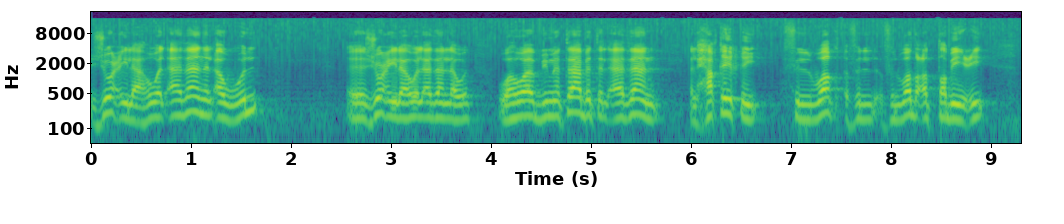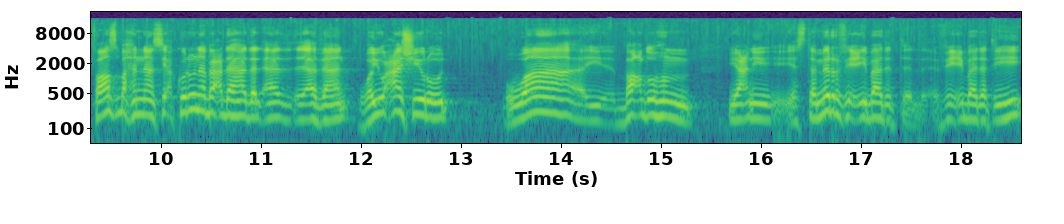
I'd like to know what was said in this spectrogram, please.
جعل هو الآذان الأول جعل هو الأذان الأول وهو بمثابة الآذان الحقيقي في الوقت في الوضع الطبيعي فأصبح الناس يأكلون بعد هذا الأذان ويعاشرون وبعضهم يعني يستمر في عبادة في عبادته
